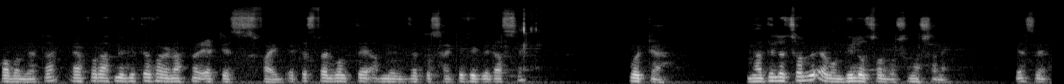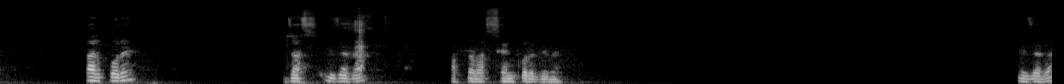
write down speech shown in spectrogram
কভার লেটার এরপর আপনি দিতে পারেন আপনার অ্যাটেস ফাইল অ্যাটেস ফাইল বলতে আপনার যত সার্টিফিকেট আছে, ওইটা। না দিলে চলবে এবং দিলেও চলবে, সমস্যা নেই। ঠিক আছে? তারপরে জাস্ট এই জায়গা আপনারা সেন্ড করে দেবেন। এই জায়গা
